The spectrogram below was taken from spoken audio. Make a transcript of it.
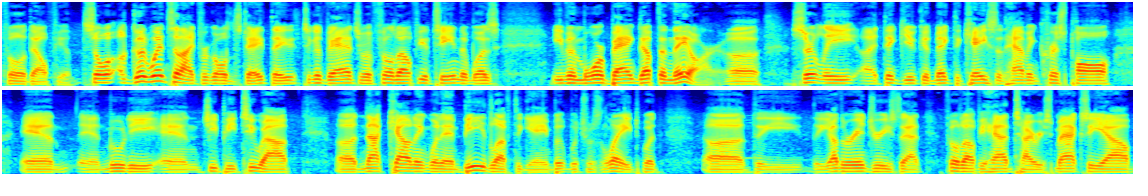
Philadelphia. So a good win tonight for Golden State. They took advantage of a Philadelphia team that was even more banged up than they are. Uh, certainly, I think you could make the case that having Chris Paul and and Moody and GP2 out, uh, not counting when Embiid left the game, but which was late, but uh, the the other injuries that Philadelphia had, Tyrese Maxey out,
